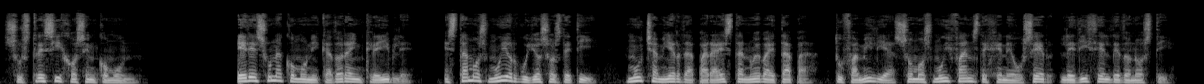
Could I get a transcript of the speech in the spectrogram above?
sus tres hijos en común. Eres una comunicadora increíble, estamos muy orgullosos de ti, mucha mierda para esta nueva etapa, tu familia somos muy fans de Geneuser, le dice el de Donosti.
